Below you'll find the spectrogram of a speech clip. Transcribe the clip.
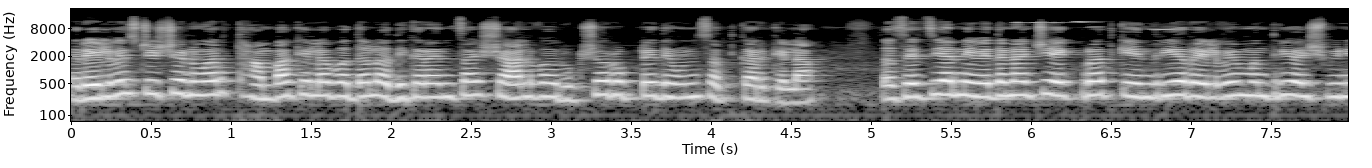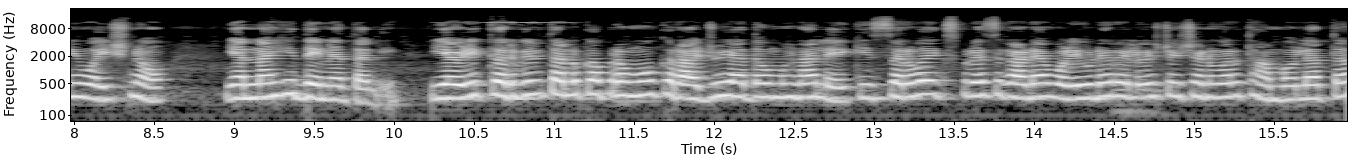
रेल्वे स्टेशनवर थांबा केल्याबद्दल अधिकाऱ्यांचा शाल व वृक्षरोपटे देऊन सत्कार केला. तसेच या निवेदनाची एक प्रत केंद्रीय रेल्वे मंत्री अश्विनी वैष्णव यांनाही देण्यात आली. यावेळी करवीर तालुका प्रमुख राजू यादव म्हणाले की सर्व एक्सप्रेस गाड्या वळिवडे रेल्वे स्टेशनवर थांबवल्या तर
